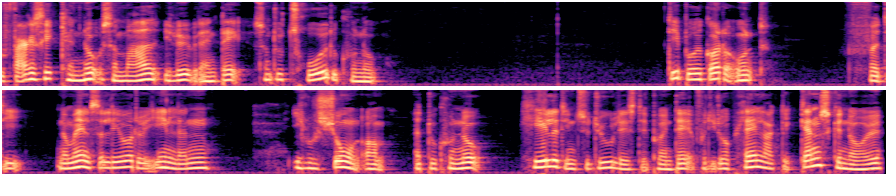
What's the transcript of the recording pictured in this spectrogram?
du faktisk ikke kan nå så meget i løbet af en dag, som du troede, du kunne nå. Det er både godt og ondt, fordi normalt så lever du i en eller anden illusion om, at du kunne nå hele din to-do-liste på en dag, fordi du har planlagt det ganske nøje,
